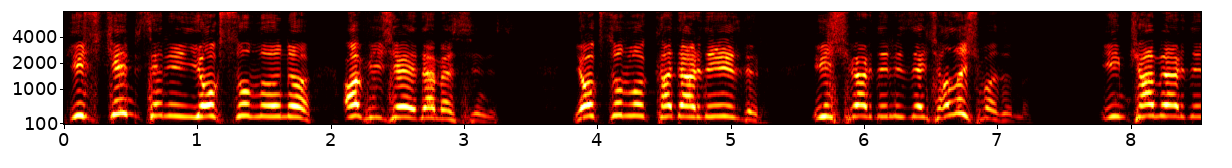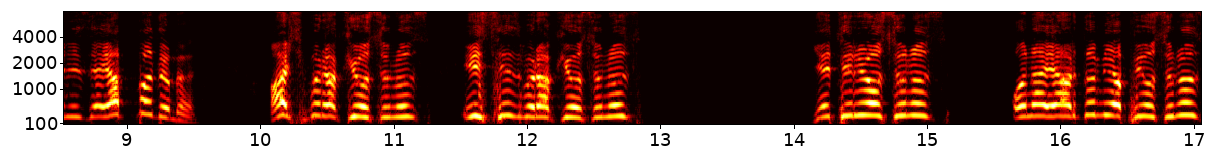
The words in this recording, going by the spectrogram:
Hiç kimsenin yoksulluğunu afişe edemezsiniz. Yoksulluk kader değildir. İş verdiğinizde çalışmadı mı? İmkan verdiğinizde yapmadı mı? Aç bırakıyorsunuz, işsiz bırakıyorsunuz, getiriyorsunuz, ona yardım yapıyorsunuz,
